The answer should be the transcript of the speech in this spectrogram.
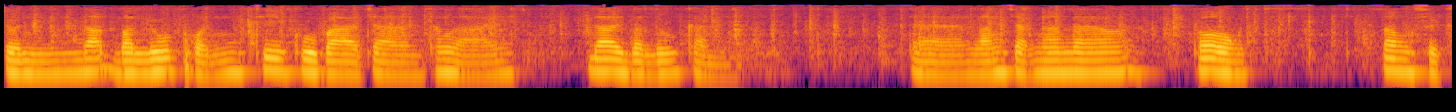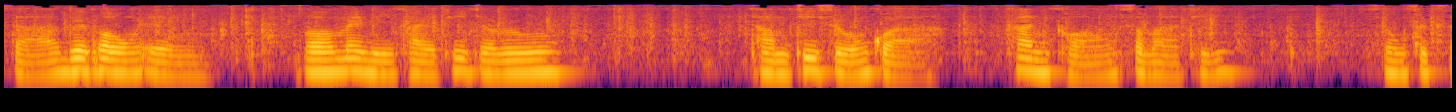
จนบบรรลุผลที่ครูบาอาจารย์ทั้งหลายได้บรรลุกัน แต่หลังจากนั้นแล้วพระองค์ต้องศึกษาด้วยพระองค์เอง เพราะไม่มีใครที่จะรู้ธรรมที่สูงกว่าขั้นของสมาธิ ทรงศึกษ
